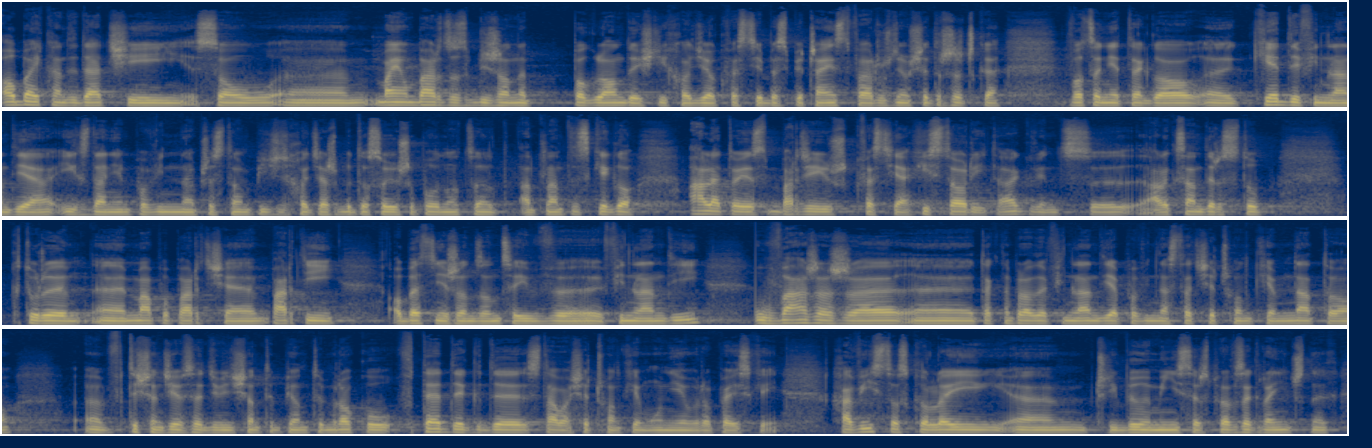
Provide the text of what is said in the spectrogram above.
Obaj kandydaci są, mają bardzo zbliżone poglądy, jeśli chodzi o kwestie bezpieczeństwa. Różnią się troszeczkę w ocenie tego, e, kiedy Finlandia ich zdaniem powinna przystąpić chociażby do Sojuszu Północnoatlantyckiego, ale to jest bardziej już kwestia historii, tak? Więc e, Aleksander Stup który e, ma poparcie partii obecnie rządzącej w Finlandii, uważa, że e, tak naprawdę Finlandia powinna stać się członkiem NATO w 1995 roku, wtedy, gdy stała się członkiem Unii Europejskiej. Havisto z kolei, czyli były minister spraw zagranicznych,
